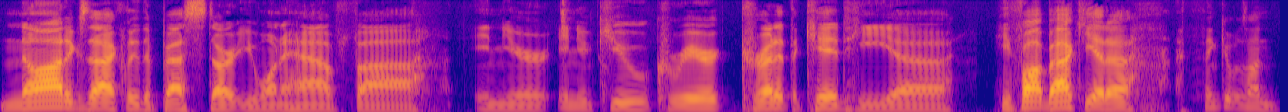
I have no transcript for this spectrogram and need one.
Not exactly the best start you want to have uh, in your in your Q career. Credit the kid. He uh, he fought back. He had a I think it was on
